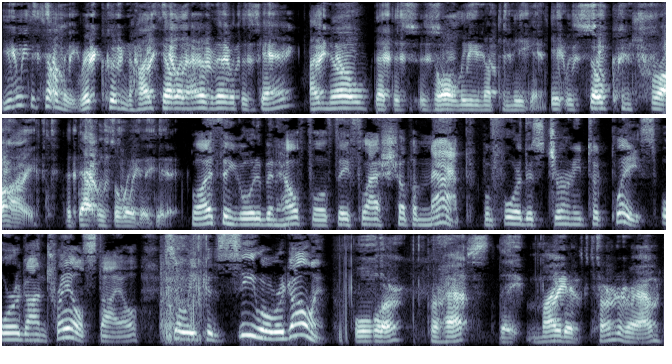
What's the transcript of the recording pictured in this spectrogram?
You mean to tell me Rick couldn't hightail it out of there with his gang? I know that this is all leading up to Negan. It was so contrived that that was the way they did it. Well, I think it would have been helpful if they flashed up a map before this journey took place, Oregon Trail style, so we could see where we're going. Or perhaps they might have turned around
